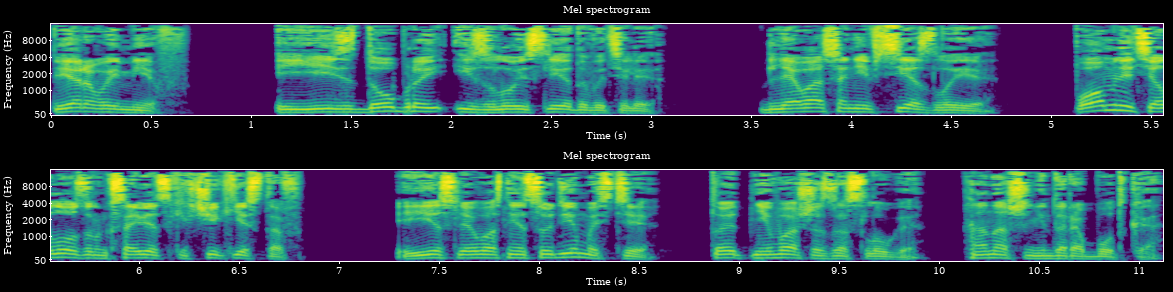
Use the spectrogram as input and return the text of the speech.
Первый миф. И есть добрый и злой следователи. Для вас они все злые. Помните лозунг советских чекистов? И если у вас нет судимости, то это не ваша заслуга, а наша недоработка.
